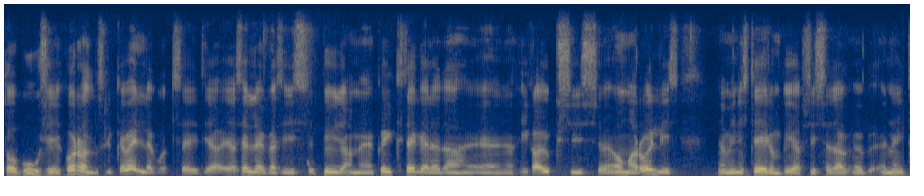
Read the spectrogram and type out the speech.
toob uusi korralduslikke väljakutseid ja, ja sellega siis püüame kõik tegeleda, noh igaüks siis oma rollis. Ja ministeerium püüab siis seda, neid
